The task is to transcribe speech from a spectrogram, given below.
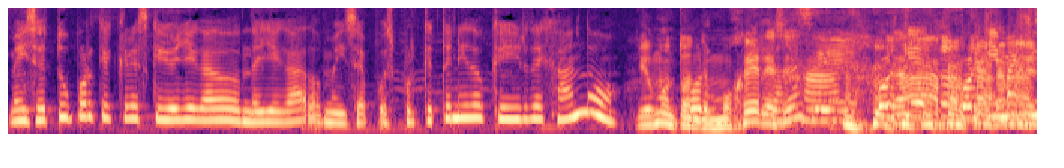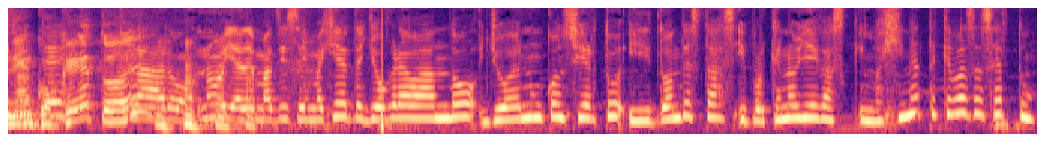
Me dice, ¿tú por qué crees que yo he llegado donde he llegado? Me dice, pues porque he tenido que ir dejando. Y un montón de Por- mujeres, ¿eh? Ajá, Porque, Ah, porque porque imagínate. coqueto, ¿eh? Claro, no, y además dice, imagínate yo grabando, yo en un concierto, ¿y dónde estás? ¿Y por qué no llegas? Imagínate qué vas a hacer tú.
